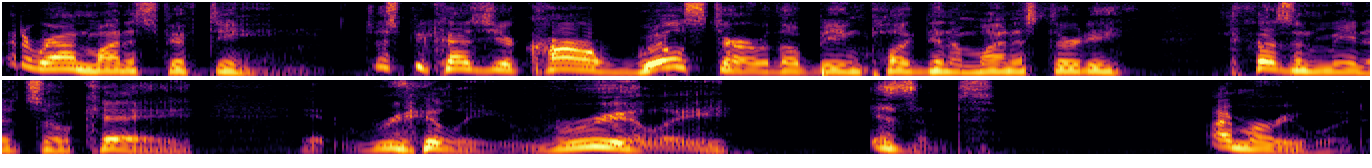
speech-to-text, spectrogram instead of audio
at around minus 15. Just because your car will start without being plugged in at minus 30 doesn't mean it's okay. It really, really isn't. I'm Murray Wood.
